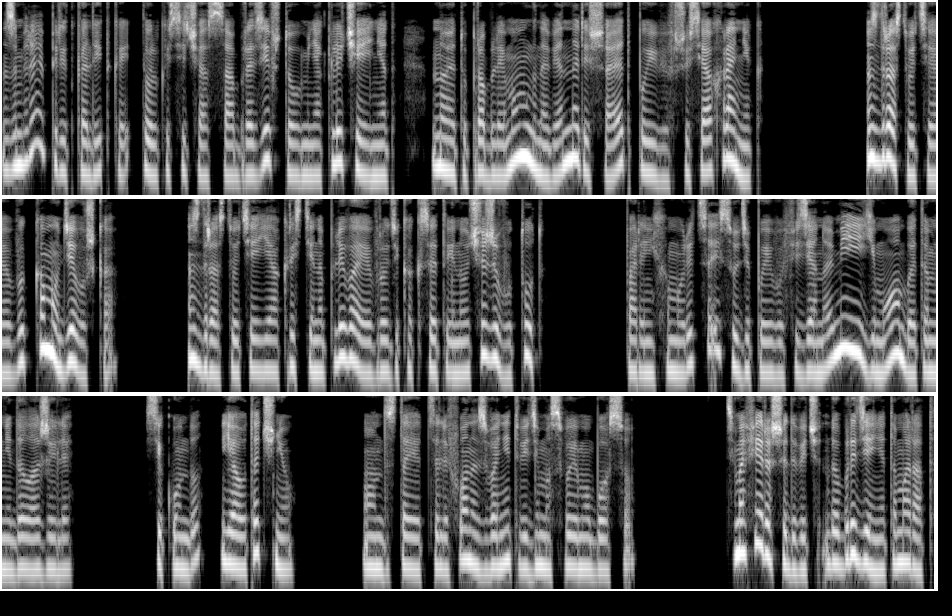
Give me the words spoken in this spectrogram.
Замираю перед калиткой, только сейчас сообразив, что у меня ключей нет, но эту проблему мгновенно решает появившийся охранник. «Здравствуйте, вы к кому, девушка?» «Здравствуйте, я Кристина Плевая, вроде как с этой ночи живу тут». Парень хмурится, и, судя по его физиономии, ему об этом не доложили. «Секунду, я уточню». Он достает телефон и звонит, видимо, своему боссу. «Тимофей Рашидович, добрый день, это Марат.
